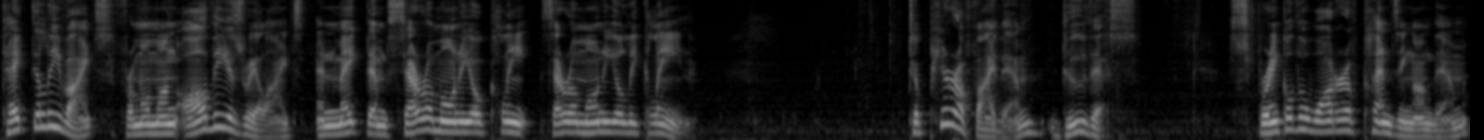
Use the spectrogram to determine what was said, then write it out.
Take the Levites from among all the Israelites and make them ceremonial clean, ceremonially clean. To purify them, do this sprinkle the water of cleansing on them,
